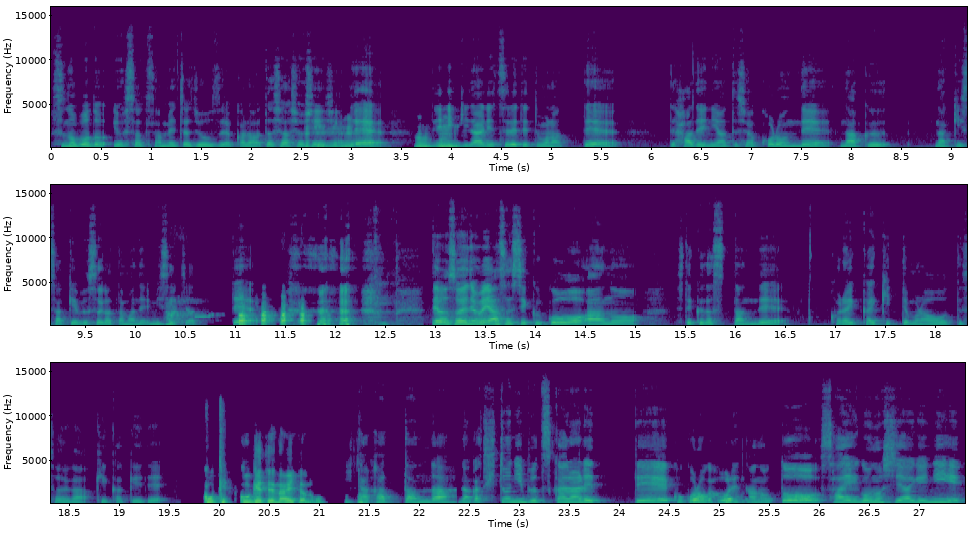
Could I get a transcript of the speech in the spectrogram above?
スノーボード吉里さんめっちゃ上手やから私は初心者で,、うんでいきなり連れてってもらってで派手に私は転んで泣く泣き叫ぶ姿まで見せちゃって でもそれでも優しくこうあのしてくださったんでこれ一回切ってもらおうってそれがきっかけでこけ、こけて泣いたの？痛かったんだ。なんか人にぶつかられて心が折れたのと最後の仕上げに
